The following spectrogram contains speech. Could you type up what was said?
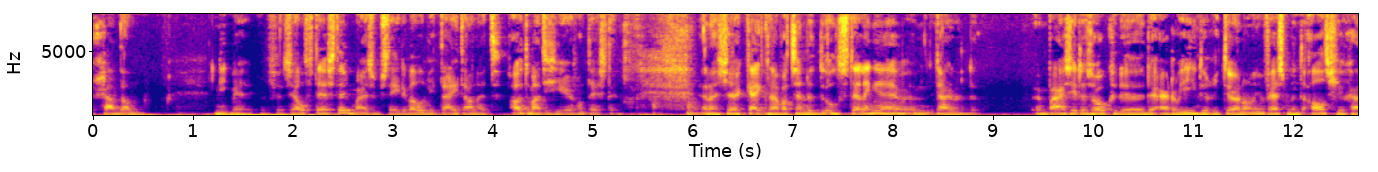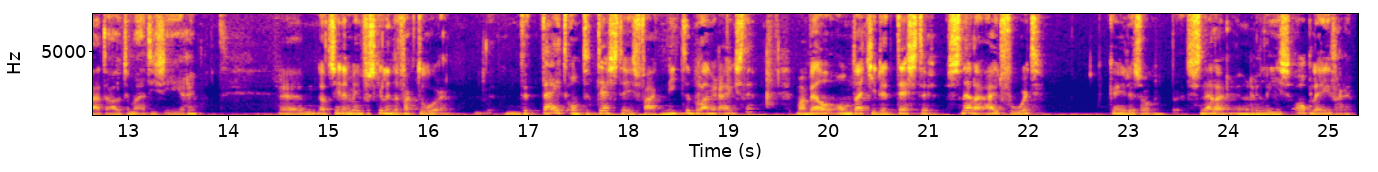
gaan dan niet meer zelf testen, maar ze besteden wel weer tijd aan het automatiseren van testen. En als je kijkt naar wat zijn de doelstellingen, hè, nou, de- waar zit dus ook de, de ROI, de return on investment, als je gaat automatiseren. Ehm, dat zit hem in verschillende factoren. De tijd om te testen is vaak niet de belangrijkste. Maar wel omdat je de testen sneller uitvoert, kun je dus ook sneller een release opleveren.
